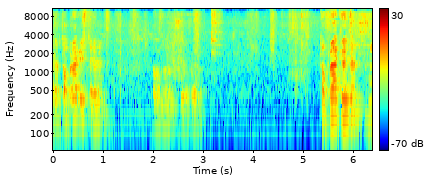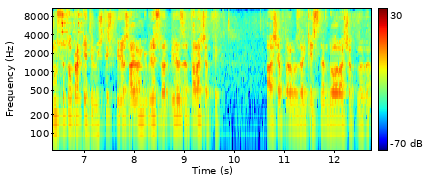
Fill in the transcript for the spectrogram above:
Şöyle toprağı gösterelim. Tohumlarını şöyle koyalım. Toprağı köyden humuslu toprak getirmiştik. Biraz hayvan gübresi var. Biraz da talaş attık. Ahşaplarımızdan kesilen doğal ahşaplardan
